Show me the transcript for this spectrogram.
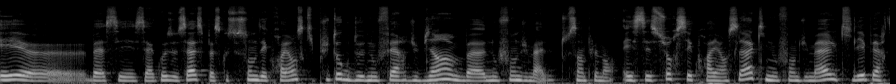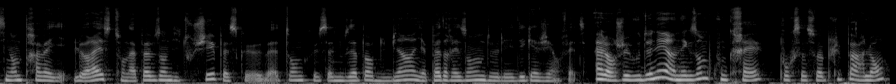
Et euh, bah, c'est à cause de ça, c'est parce que ce sont des croyances qui, plutôt que de nous faire du bien, bah, nous font du mal, tout simplement. Et c'est sur ces croyances-là qui nous font du mal qu'il est pertinent de travailler. Le reste, on n'a pas besoin d'y toucher parce que bah, tant que ça nous apporte du bien, il n'y a pas de raison de les dégager en fait. Alors, je vais vous donner un exemple concret pour que ça soit plus parlant.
